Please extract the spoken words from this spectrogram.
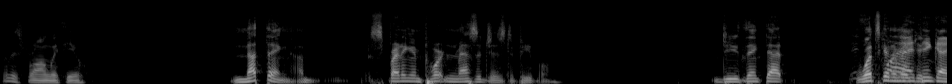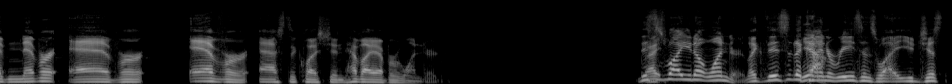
What is wrong with you? Nothing. I'm spreading important messages to people. Do you think that What's going to make I you think I've never, ever, ever asked the question, have I ever wondered? This Right. is why you don't wonder. Like, this is the Yeah. kind of reasons why you just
